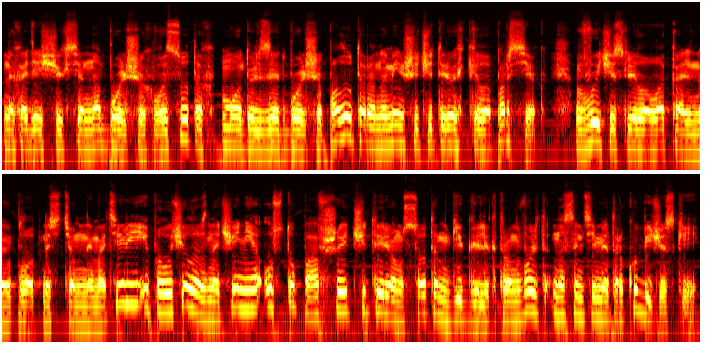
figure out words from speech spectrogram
находящихся на больших высотах, модуль Z больше полутора, но меньше 4 килопарсек, вычислила локальную плотность темной материи и получила значение, уступавшее 400 гигаэлектрон-вольт на сантиметр кубический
